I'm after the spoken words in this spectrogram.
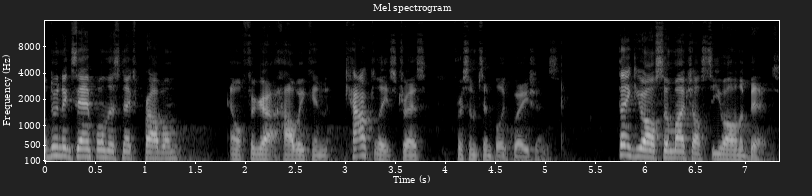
We'll do an example in this next problem, and we'll figure out how we can calculate stress for some simple equations. Thank you all so much. I'll see you all in a bit.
